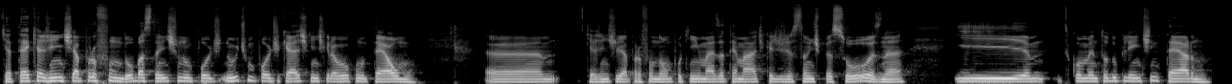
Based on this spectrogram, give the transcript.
que até que a gente aprofundou bastante no, pod, no último podcast que a gente gravou com o Telmo, uh, que a gente aprofundou um pouquinho mais a temática de gestão de pessoas, né? E tu comentou do cliente interno.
